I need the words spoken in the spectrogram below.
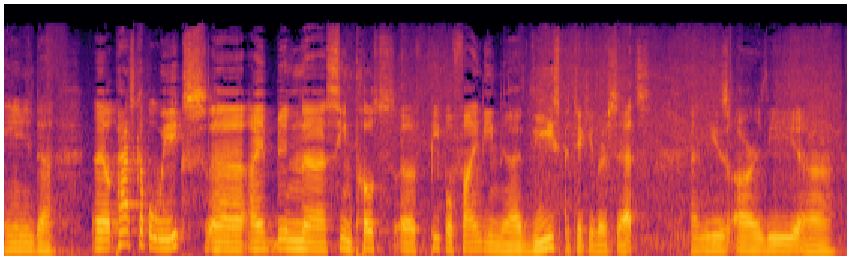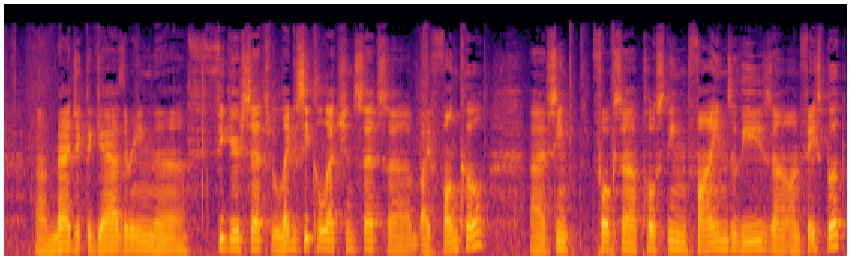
And uh, uh, past couple weeks, uh, I've been uh, seeing posts of people finding uh, these particular sets, and these are the uh, uh, Magic the Gathering figure sets or Legacy Collection sets by Funko. I've seen folks uh, posting finds of these uh, on Facebook,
